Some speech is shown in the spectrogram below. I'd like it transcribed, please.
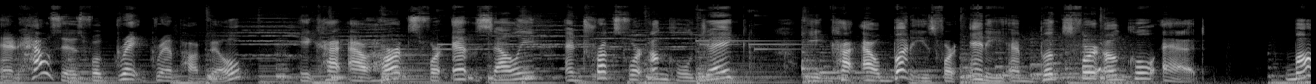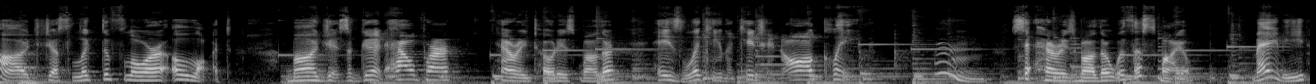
and houses for great grandpa Bill. He cut out hearts for Aunt Sally and trucks for Uncle Jake. He cut out bunnies for Annie and books for Uncle Ed. Mudge just licked the floor a lot. Mudge is a good helper, Harry told his mother. He's licking the kitchen all clean. Hmm, said Harry's mother with a smile. Maybe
